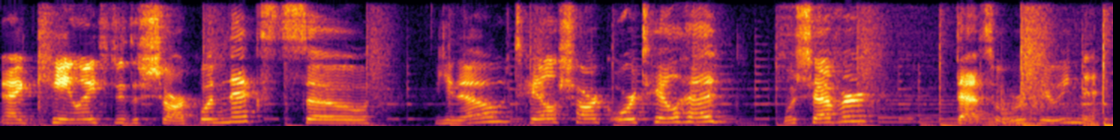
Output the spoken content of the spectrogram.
And I can't wait to do the shark one next. So, you know, tail shark or tail head, whichever, that's what we're doing next.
